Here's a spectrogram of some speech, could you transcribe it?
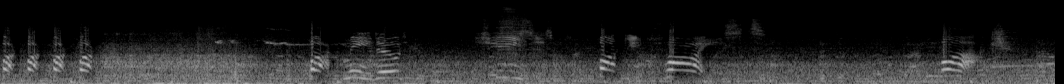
Fuck, fuck, fuck, fuck! Fuck me, dude! Jesus fucking Christ! Fuck!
